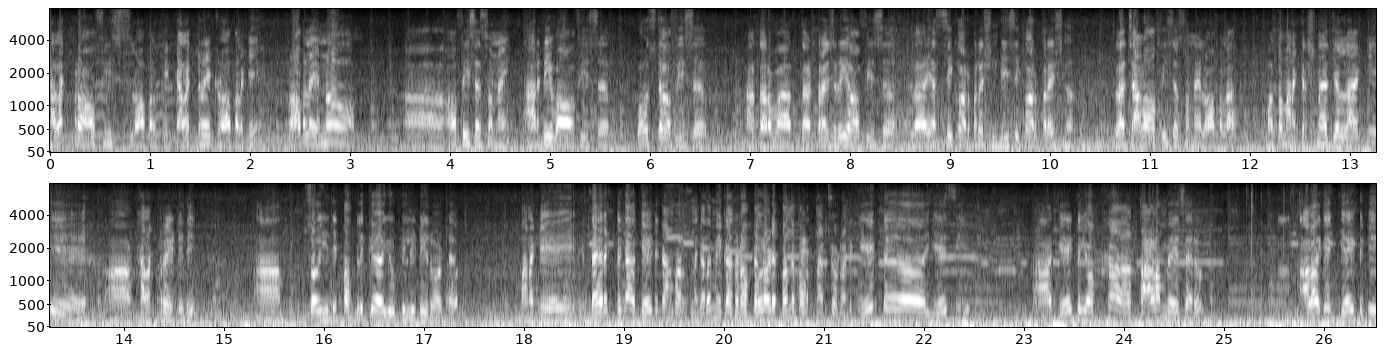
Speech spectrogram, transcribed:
కలెక్టర్ ఆఫీస్ లోపలికి కలెక్టరేట్ లోపలికి లోపల ఎన్నో ఆఫీసెస్ ఉన్నాయి. ఆర్డీఓ ఆఫీస్ పోస్ట్ ఆఫీస్ ఆ తర్వాత ట్రెజరీ ఆఫీస్ ఇలా ఎస్సీ కార్పొరేషన్ బీసీ కార్పొరేషన్ ఇలా చాలా ఆఫీసెస్ ఉన్నాయి లోపల. మొత్తం మన కృష్ణా జిల్లాకి కలెక్టరేట్ ఇది. సో ఇది పబ్లిక్ యూటిలిటీ రోడ్ మనకి డైరెక్ట్గా గేట్ కనబడుతుంది కదా మీకు అక్కడ పిల్లవాడు ఇబ్బంది పడుతున్నారు చూడండి. గేట్ వేసి ఆ గేట్ యొక్క తాళం వేశారు. అలాగే గేట్కి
